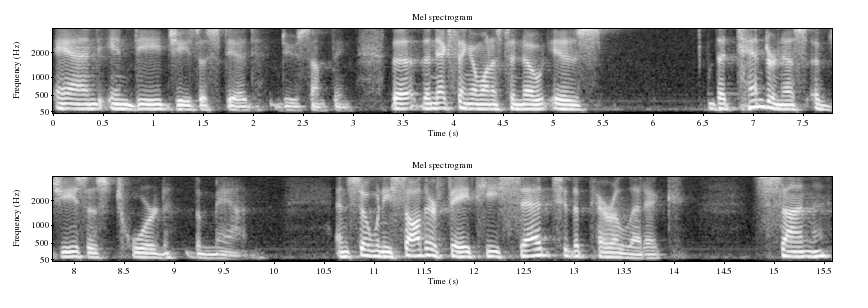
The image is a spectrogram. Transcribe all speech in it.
And indeed, Jesus did do something. The, the next thing I want us to note is the tenderness of Jesus toward the man. And so when he saw their faith, he said to the paralytic, Son,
